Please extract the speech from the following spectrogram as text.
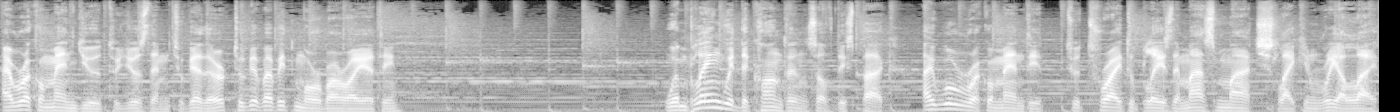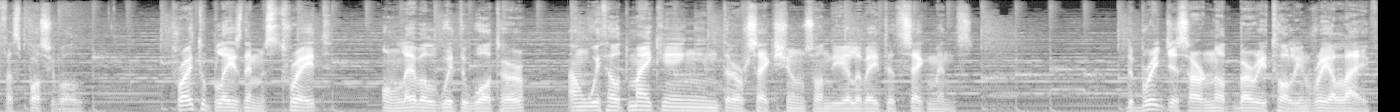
I recommend you to use them together to give a bit more variety. When playing with the contents of this pack, I will recommend it to try to place them as much like in real life as possible. Try to place them straight, on level with the water, and without making intersections on the elevated segments. The bridges are not very tall in real life,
